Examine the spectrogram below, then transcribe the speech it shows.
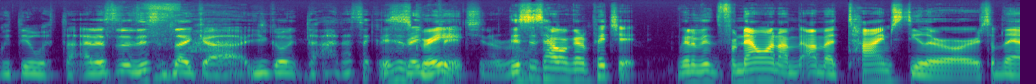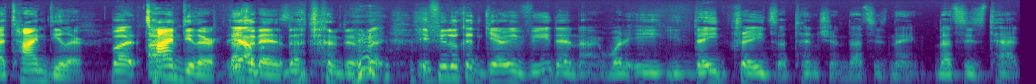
We deal with that. This, this is like uh, you go. Ah, that's like a This is great. great. Pitch in a This is how I'm gonna pitch it. We're gonna be, from now on. I'm I'm a time stealer or something. A time dealer. but uh, Time dealer. That's yeah, what it is. That's time dealer. but if you look at Gary Vee, then uh, what he, he day trades attention. That's his name. That's his tag.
